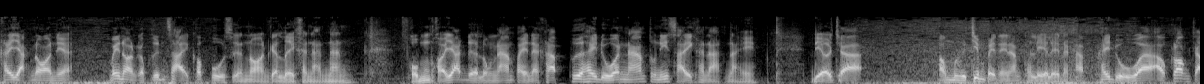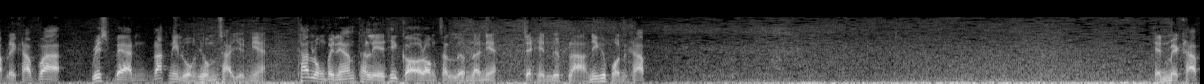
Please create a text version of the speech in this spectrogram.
ใครอยากนอนเนี่ยไม่นอนกับพื้นทรายก็ปูเสื่อนอนกันเลยขนาดนั้น ผมขออนุญาตเดินลงน้ำไปนะครับ เพื่อให้ดูว่าน้ำตรงนี้ใสขนาดไหน เดี๋ยวจะเอามือจิ้มไปในน้ำทะเลเลยนะครับ ให้ดูว่าเอากล้องจับเลยครับว่า wristband รักในหลวงที่ผมใส่อยู่เนี่ยถ้าลงไปในน้ำทะเลที่เกาะรองสันเลิมแล้วเนี่ยจะเห็นหรือเปล่านี่คือผลครับ ห็นไหมครับ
